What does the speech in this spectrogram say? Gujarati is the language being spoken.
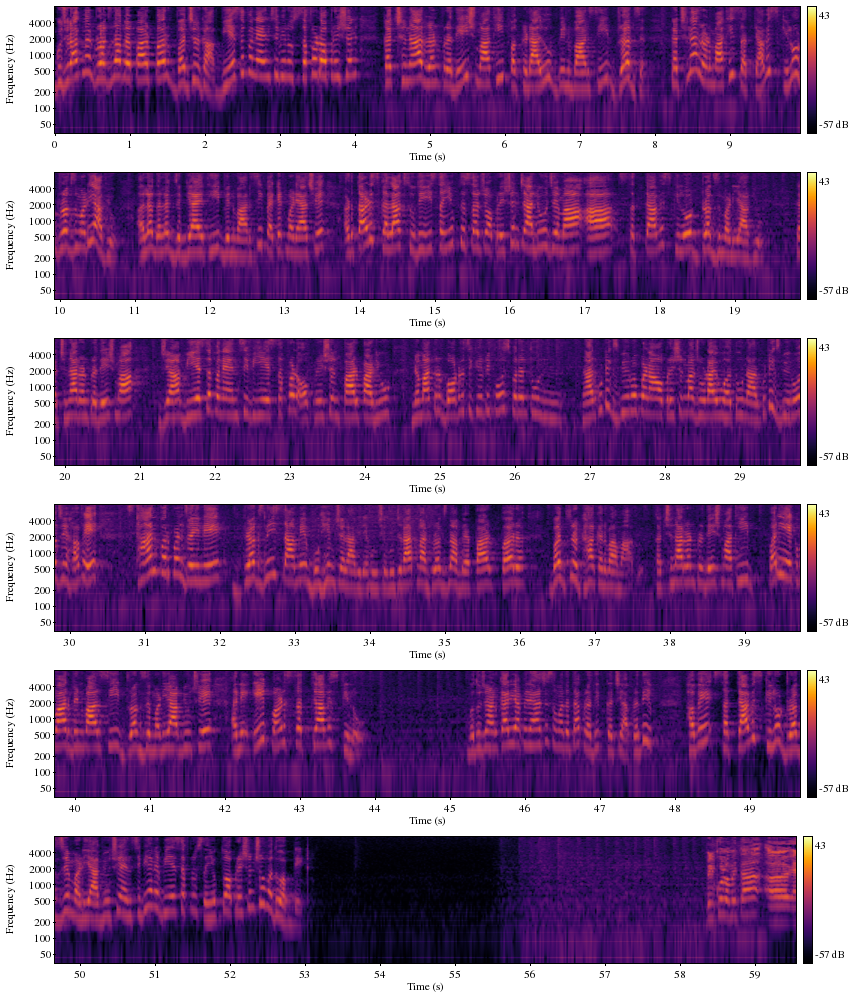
ગુજરાતમાં ડ્રગ્સના વેપાર પર વજ્રઘા બીએસએફ અને એનસીબીનું સફળ ઓપરેશન કચ્છના રણ પ્રદેશમાંથી પકડાયું બિનવારસી ડ્રગ્સ કચ્છના રણમાંથી સત્યાવીસ કિલો ડ્રગ્સ મળી આવ્યું. અલગ અલગ જગ્યાએથી બિનવારસી પેકેટ મળ્યા છે. અડતાલીસ કલાક સુધી સંયુક્ત સર્ચ ઓપરેશન ચાલ્યું, જેમાં આ સત્યાવીસ કિલો ડ્રગ્સ મળી આવ્યું. કચ્છના રણ પ્રદેશમાં જ્યાં બીએસએફ અને એનસીબીએ સફળ ઓપરેશન પાર પાડ્યું. ન માત્ર બોર્ડર સિક્યુરિટી ફોર્સ પરંતુ નાર્કોટિક્સ બ્યુરો પણ આ ઓપરેશનમાં જોડાયું હતું. નાર્કોટિક્સ બ્યુરો જે હવે સ્થાન પર પણ જઈને ડ્રગ્સની સામે મુહિમ ચલાવી રહ્યું છે. ગુજરાતમાં ડ્રગ્સના વેપાર પર વજ્રઘા કરવામાં આવ્યો. કચ્છના રણ પ્રદેશમાંથી ફરી એકવાર બિનવારસી ડ્રગ્સ મળી આવ્યું છે અને એ પણ સત્યાવીસ કિલો. વધુ જાણકારી આપી રહ્યા છે સંવાદદાતા પ્રદીપ કચિયા. પ્રદીપ હવે સત્યાવીસ કિલો ડ્રગ્સ જે મળી આવ્યું છે એનસીબી અને બીએસએફનું સંયુક્ત ઓપરેશન, શું વધુ અપડેટ બિલકુલ અમિતા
